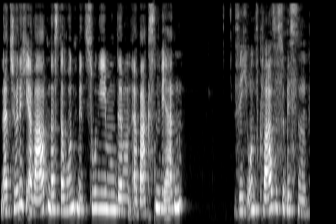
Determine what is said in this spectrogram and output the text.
natürlich erwarten, dass der Hund mit zunehmendem Erwachsenwerden sich uns quasi so ein bisschen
